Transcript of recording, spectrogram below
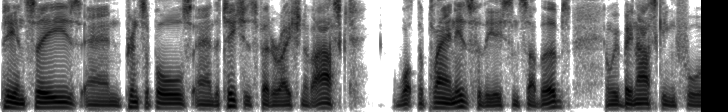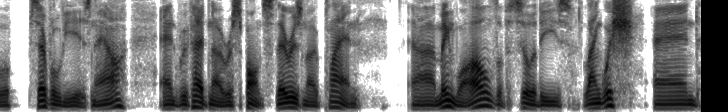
P&Cs and principals and the Teachers Federation have asked what the plan is for the eastern suburbs, and we've been asking for several years now, and we've had no response. There is no plan. Uh, meanwhile, the facilities languish, and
